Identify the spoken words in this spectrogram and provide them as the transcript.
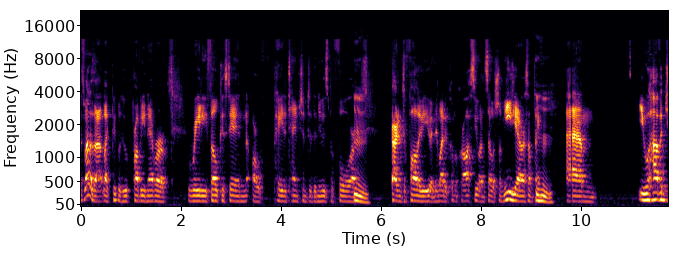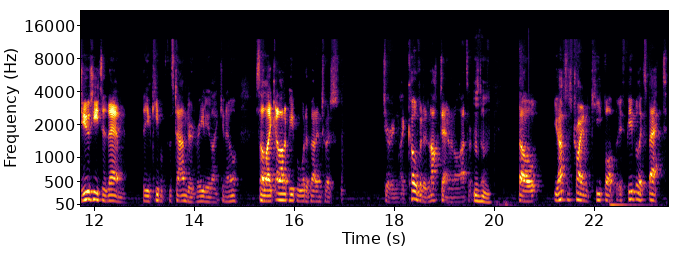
as well as that, like people who've probably never really focused in or paid attention to the news before. Mm starting to follow you and they might have come across you on social media or something mm-hmm. um you have a duty to them that you keep up the standard really like you know so like a lot of people would have got into it during like covid and lockdown and all that sort of mm-hmm. stuff so you have to try and keep up if people expect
